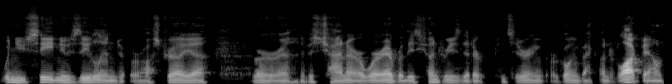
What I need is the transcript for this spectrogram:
when you see New Zealand or Australia or uh, if it's China or wherever these countries that are considering or going back under lockdown,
